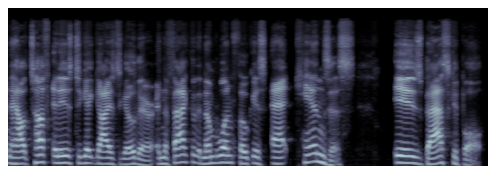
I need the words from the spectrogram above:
and how tough it is to get guys to go there. And the fact that the number one focus at Kansas is basketball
